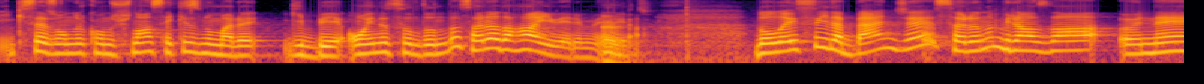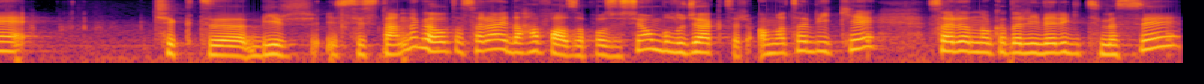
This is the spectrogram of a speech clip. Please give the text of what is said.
iki sezondur konuşulan 8 numara gibi oynatıldığında Sara daha iyi verim veriyor. Evet. Dolayısıyla bence Sara'nın biraz daha öne çıktığı bir sistemde Galatasaray daha fazla pozisyon bulacaktır. Ama tabii ki Sara'nın o kadar ileri gitmesi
